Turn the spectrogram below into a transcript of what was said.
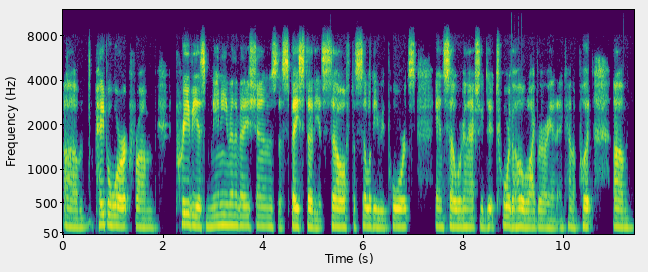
um, paperwork from previous mini renovations, the space study itself, facility reports. And so we're going to actually do tour the whole library and, and kind of put um,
